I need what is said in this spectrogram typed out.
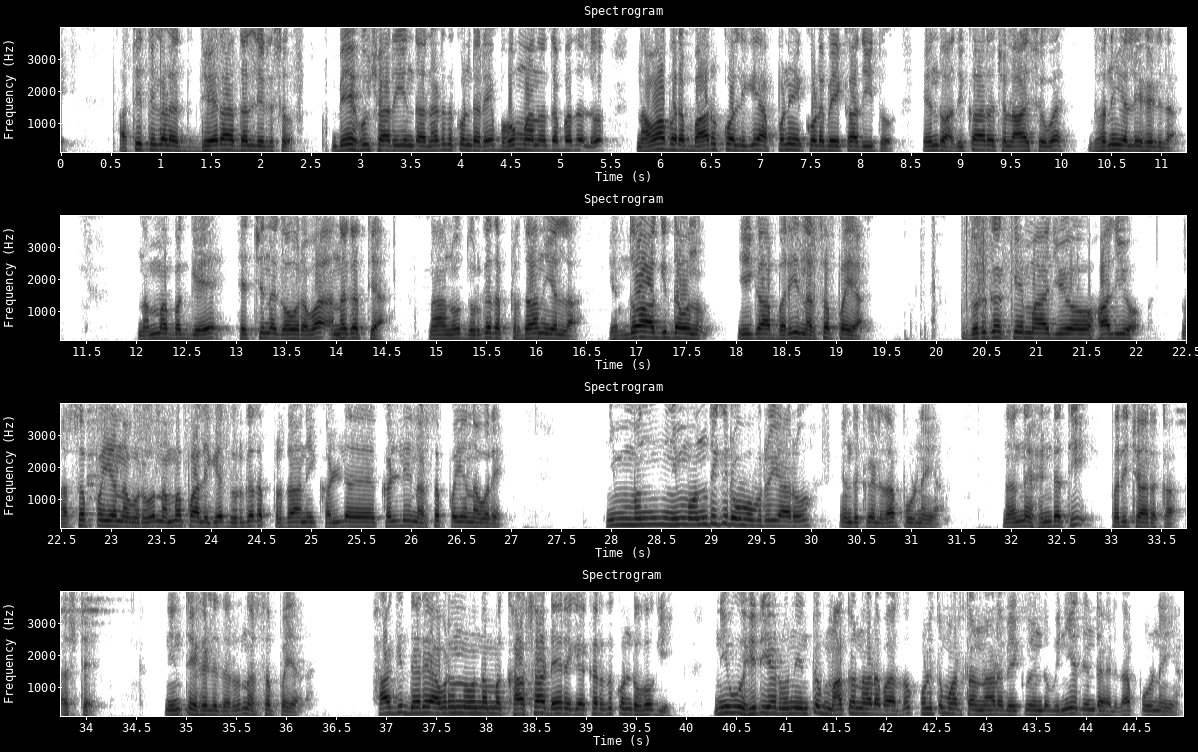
ಅತಿಥಿಗಳ ಡೇರಾದಲ್ಲಿರಿಸು ಬೇಹುಷಾರಿಯಿಂದ ನಡೆದುಕೊಂಡರೆ ಬಹುಮಾನದ ಬದಲು ನವಾಬರ ಬಾರುಕೋಲಿಗೆ ಅಪ್ಪಣೆ ಕೊಡಬೇಕಾದೀತು ಎಂದು ಅಧಿಕಾರ ಚಲಾಯಿಸುವ ಧ್ವನಿಯಲ್ಲಿ ಹೇಳಿದ. ನಮ್ಮ ಬಗ್ಗೆ ಹೆಚ್ಚಿನ ಗೌರವ ಅನಗತ್ಯ. ನಾನು ದುರ್ಗದ ಪ್ರಧಾನಿಯಲ್ಲ, ಎಂದೋ ಆಗಿದ್ದವನು. ಈಗ ಬರೀ ನರಸಪ್ಪಯ್ಯ. ದುರ್ಗಕ್ಕೆ ಮಾಜಿಯೋ ಹಾಲಿಯೋ. ನರಸಪ್ಪಯ್ಯನವರು ನಮ್ಮ ಪಾಲಿಗೆ ದುರ್ಗದ ಪ್ರಧಾನಿ ಕಳ್ಳ, ಕಳ್ಳಿ ನರಸಪ್ಪಯ್ಯನವರೇ. ನಿಮ್ಮ ನಿಮ್ಮೊಂದಿಗಿರುವವರು ಯಾರು? ಎಂದು ಕೇಳಿದ ಪೂರ್ಣಯ್ಯ. ನನ್ನ ಹೆಂಡತಿ ಪರಿಚಾರಕ ಅಷ್ಟೇ. ನಿಂತೆ ಹೇಳಿದರು ನರಸಪ್ಪಯ್ಯ. ಹಾಗಿದ್ದರೆ ಅವರನ್ನು ನಮ್ಮ ಖಾಸಾ ಡೇರೆಗೆ ಕರೆದುಕೊಂಡು ಹೋಗಿ. ನೀವು ಹಿರಿಯರು ನಿಂತು ಮಾತನಾಡಬಾರದು, ಕುಳಿತು ಮಾತನಾಡಬೇಕು ಎಂದು ವಿನಯದಿಂದ ಹೇಳಿದ ಪೂರ್ಣಯ್ಯ.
